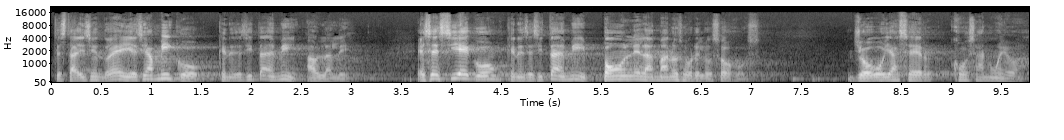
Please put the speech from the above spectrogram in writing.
Te está diciendo, hey, ese amigo que necesita de mí, háblale. Ese ciego que necesita de mí, ponle las manos sobre los ojos. Yo voy a hacer cosa nueva.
